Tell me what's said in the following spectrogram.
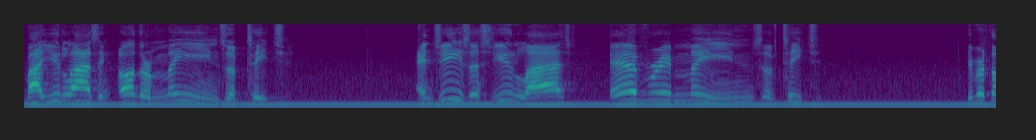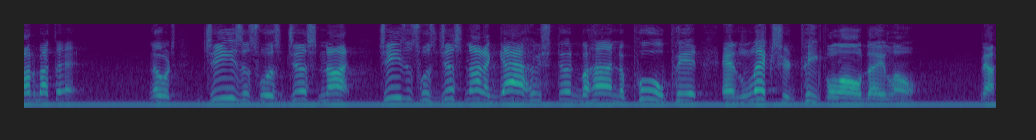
by utilizing other means of teaching. And Jesus utilized every means of teaching. You ever thought about that? In other words, Jesus was just not Jesus was just not a guy who stood behind the pulpit and lectured people all day long. Now,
